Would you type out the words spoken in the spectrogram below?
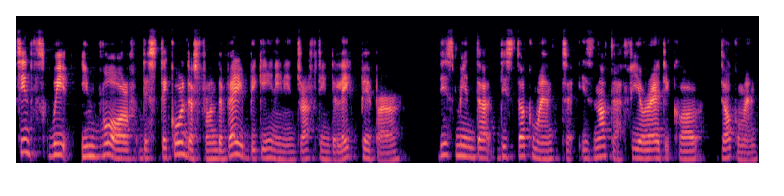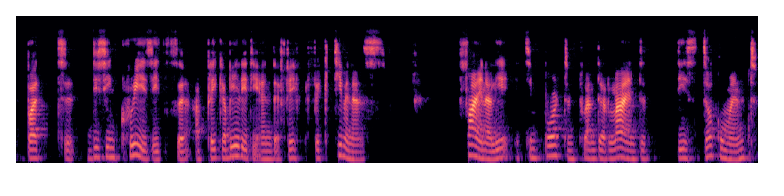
since we involve the stakeholders from the very beginning in drafting the lake paper, this means that this document is not a theoretical document, but uh, this increases its uh, applicability and effectiveness. Finally, it's important to underline that this document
